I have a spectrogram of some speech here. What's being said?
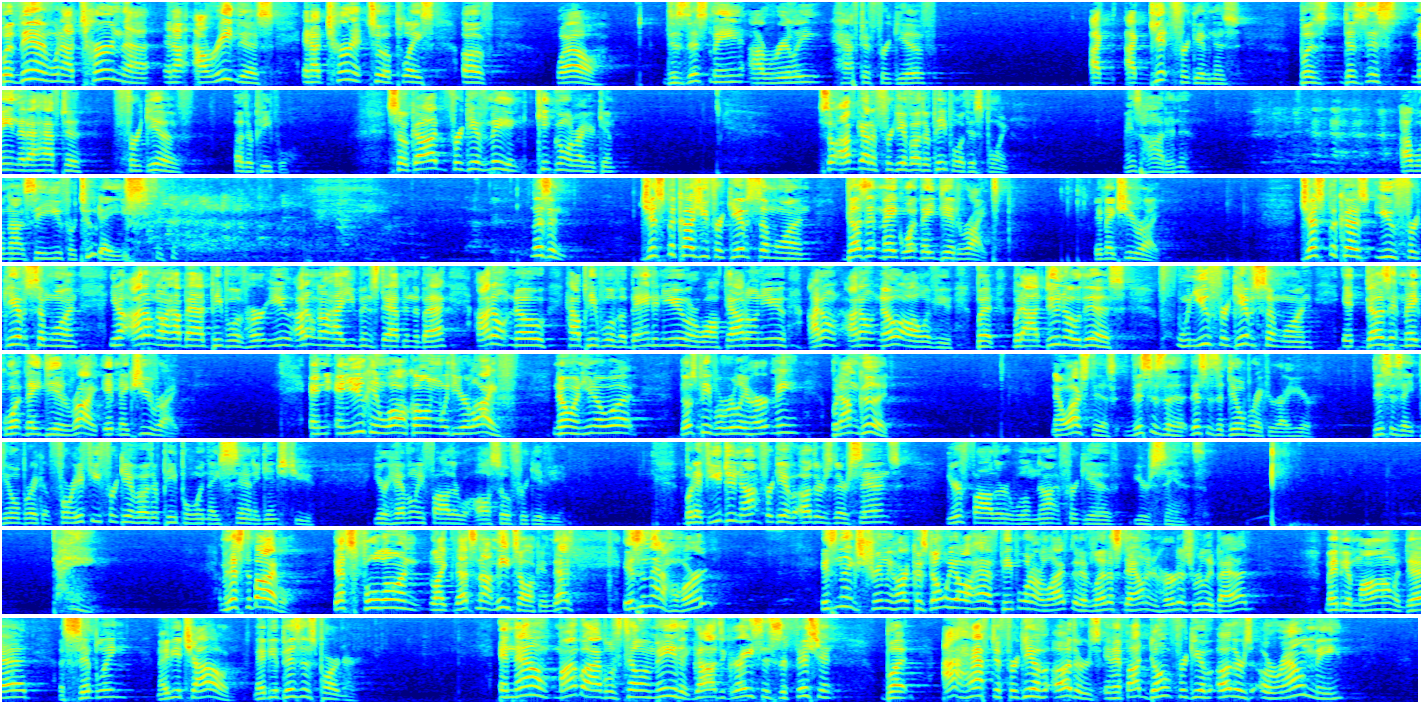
But then when I turn that and I, I read this and I turn it to a place of, wow, does this mean I really have to forgive? I, I get forgiveness, but does this mean that I have to forgive other people? So, God, forgive me. And keep going right here, Kim. So, I've got to forgive other people at this point. Man, it's hot, isn't it? I will not see you for two days. Listen, just because you forgive someone doesn't make what they did right, it makes you right. Just because you forgive someone, you know, I don't know how bad people have hurt you. I don't know how you've been stabbed in the back. I don't know how people have abandoned you or walked out on you. I don't I don't know all of you. But but I do know this. When you forgive someone, it doesn't make what they did right. It makes you right. And and you can walk on with your life knowing, you know what? Those people really hurt me, but I'm good. Now watch this. This is a this is a deal breaker right here. This is a deal breaker. For if you forgive other people when they sin against you, your heavenly Father will also forgive you. But if you do not forgive others their sins, your Father will not forgive your sins. Dang. I mean, that's the Bible. That's full on, like, that's not me talking. That, isn't that hard? Isn't that extremely hard? Because don't we all have people in our life that have let us down and hurt us really bad? Maybe a mom, a dad, a sibling, maybe a child, maybe a business partner. And now my Bible is telling me that God's grace is sufficient, but I have to forgive others. And if I don't forgive others around me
